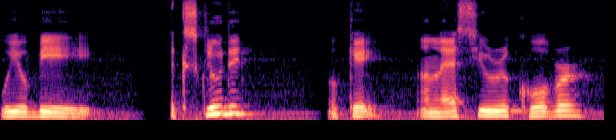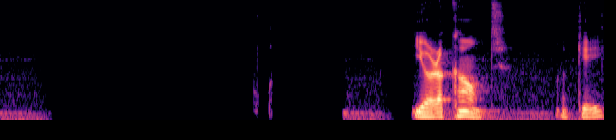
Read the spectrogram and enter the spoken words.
will be excluded okay? Unless you recover your account okay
